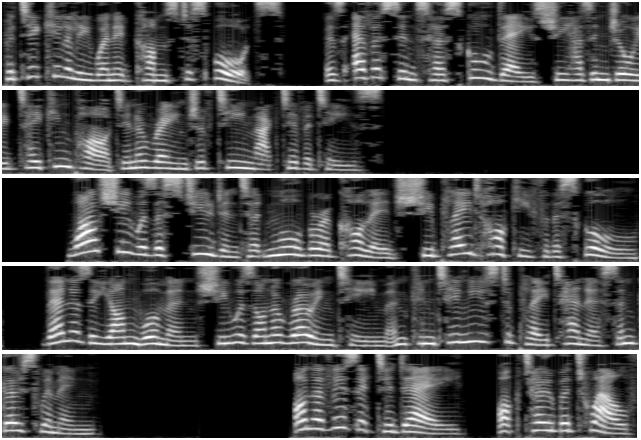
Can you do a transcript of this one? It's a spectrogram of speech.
particularly when it comes to sports, as ever since her school days she has enjoyed taking part in a range of team activities. While she was a student at Marlborough College she played hockey for the school, then as a young woman she was on a rowing team and continues to play tennis and go swimming. On a visit today, October 12,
